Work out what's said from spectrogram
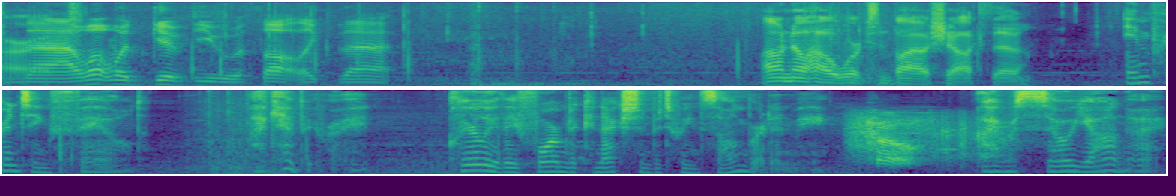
Nah, what would give you a thought like that? I don't know how it works in Bioshock, though. Imprinting failed. That can't be right. Clearly, they formed a connection between Songbird and me. How? I was so young. I,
